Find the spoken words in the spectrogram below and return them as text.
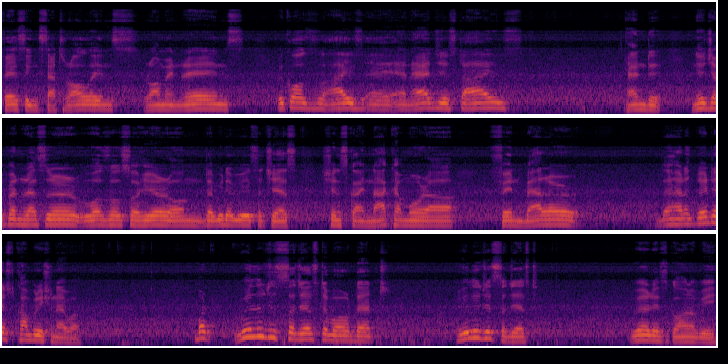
facing Seth Rollins, Roman Reigns, because eyes eh, and AJ Styles and New Japan wrestler was also here on WWE such as Shinsuke Nakamura, Finn Balor. They had a greatest competition ever. But will you just suggest about that? Will you just suggest where it's gonna be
